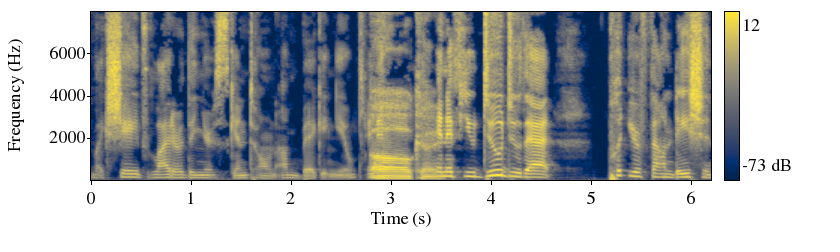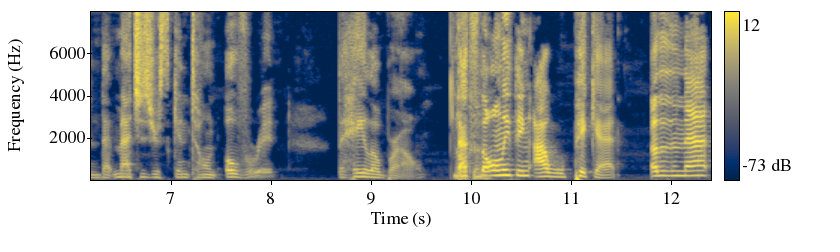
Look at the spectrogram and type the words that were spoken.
like shades lighter than your skin tone. I'm begging you. And if- Oh, okay. and if you do do that, put your foundation that matches your skin tone over it. The halo brow. That's Okay. the only thing I will pick at. Other than that,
